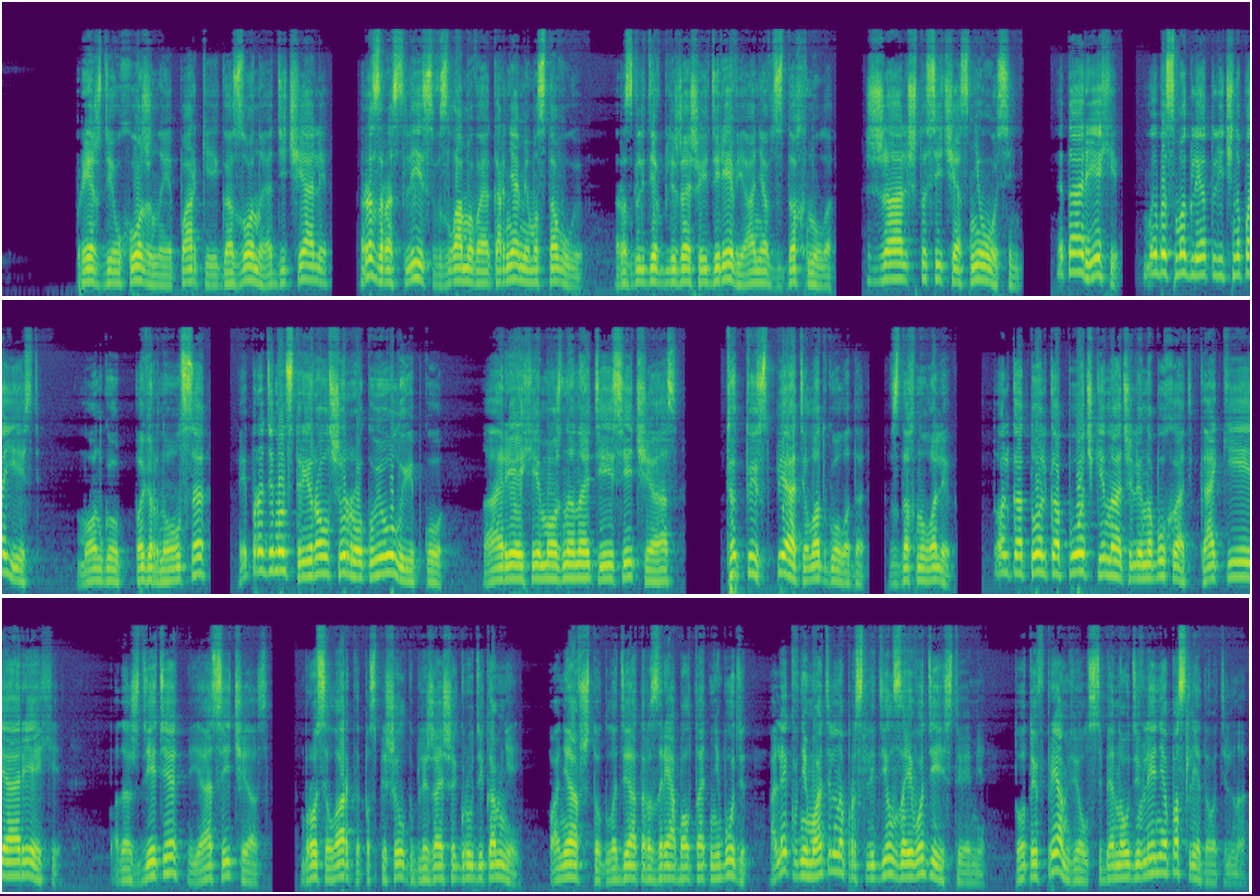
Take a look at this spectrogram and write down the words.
Прежде ухоженные парки и газоны одичали, разрослись, взламывая корнями мостовую. Разглядев ближайшие деревья, Аня вздохнула. «Жаль, что сейчас не осень. Это орехи. Мы бы смогли отлично поесть». Монгу повернулся и продемонстрировал широкую улыбку. «Орехи можно найти сейчас». «Да ты спятил от голода», – вздохнул Олег. «Только-только почки начали набухать. Какие орехи?» «Подождите, я сейчас», – бросил Арк и поспешил к ближайшей груди камней. Поняв, что гладиатор зря болтать не будет, Олег внимательно проследил за его действиями. Тот и впрямь вел себя на удивление последовательно.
